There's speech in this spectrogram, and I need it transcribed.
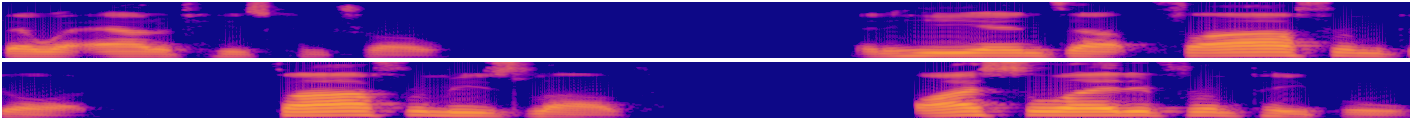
that were out of his control. And he ends up far from God, far from his love, isolated from people,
